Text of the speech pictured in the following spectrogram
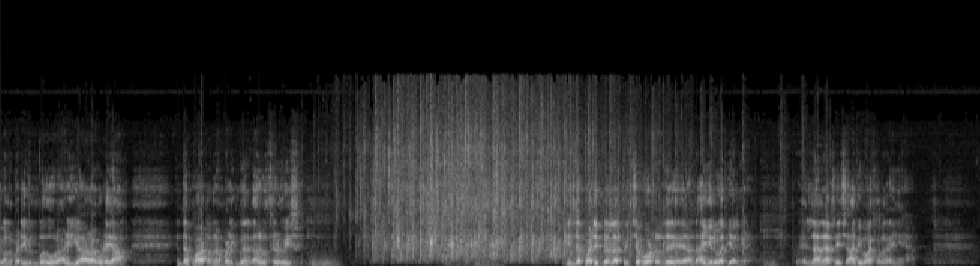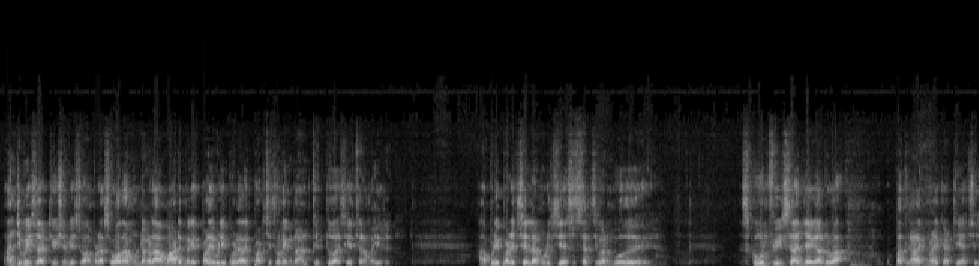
இவன் வடிவென்பது ஒரு அழிய அழகுடையான் இந்த பாட்டை நான் படிக்கும்போது எனக்கு அறுபத்தேழு வயசு. இந்த படிப்பெல்லாம் பிச்சை போட்டது அந்த ஐயர்வாதியாருங்க. எல்லா நேரத்தையும் சாதி பார்க்கலாங்க அஞ்சு பைசா டியூஷன் ஃபீஸ் வாங்கப்பட சோதா முண்டங்களா மாடு மிக பழையபடி போடாங்க படித்து தொலைங்கடான்னு திட்டுவார் சேத்திரம் ஐயர் அப்படி படித்து எல்லாம் முடித்து எஸ்எஸ்எல்சி வரும்போது ஸ்கூல் ஃபீஸ் அஞ்சே கால் ரூபா பத்து நாளைக்கு முன்னாடி கட்டியாச்சு.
